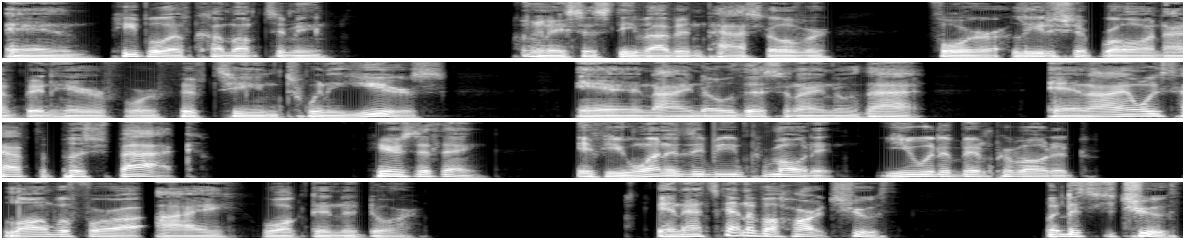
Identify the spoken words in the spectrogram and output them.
and people have come up to me and they said, Steve, I've been passed over for a leadership role and I've been here for 15, 20 years and I know this and I know that. And I always have to push back. Here's the thing. If you wanted to be promoted, you would have been promoted long before I walked in the door. And that's kind of a hard truth, but it's the truth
